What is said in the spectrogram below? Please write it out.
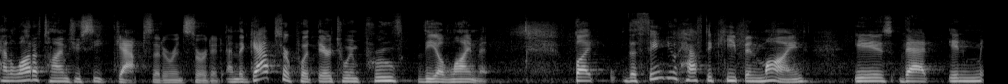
and a lot of times you see gaps that are inserted. And the gaps are put there to improve the alignment. But the thing you have to keep in mind is that in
